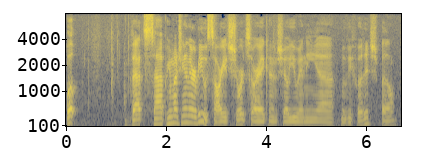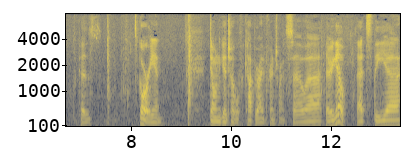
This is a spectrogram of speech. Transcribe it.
Well, that's uh, pretty much the end of the review. Sorry it's short. Sorry I couldn't show you any uh, movie footage. Well, because it's gory and don't get in trouble for copyright infringement. So uh, there you go. That's the uh,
